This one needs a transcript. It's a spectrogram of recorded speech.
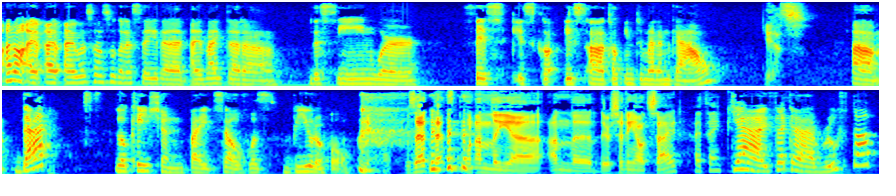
Oh no, I, I I was also gonna say that I like that uh the scene where Fisk is go- is uh, talking to Madame Gao. Yes. Um, that location by itself was beautiful. Was that that's the one on the uh, on the they're sitting outside? I think. yeah, it's like a rooftop,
